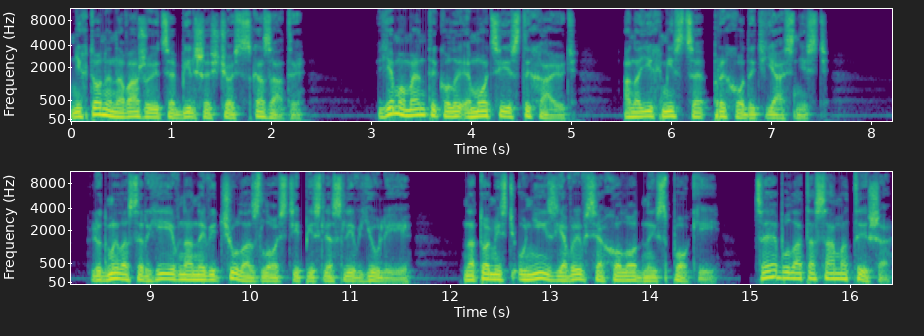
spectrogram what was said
ніхто не наважується більше щось сказати. Є моменти, коли емоції стихають, а на їх місце приходить ясність. Людмила Сергіївна не відчула злості після слів Юлії. Натомість у ній з'явився холодний спокій. Це була та сама тиша,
